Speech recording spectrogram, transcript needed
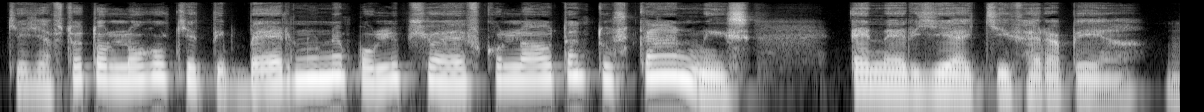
και γι' αυτό το λόγο και την παίρνουν πολύ πιο εύκολα όταν τους κάνεις ενεργειακή θεραπεία. Μμ.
